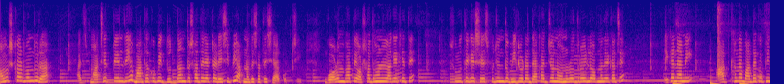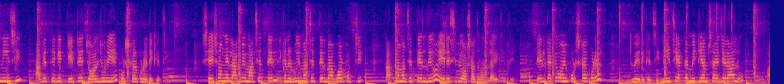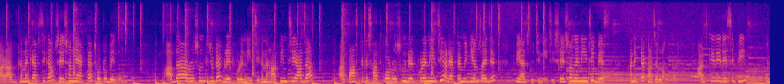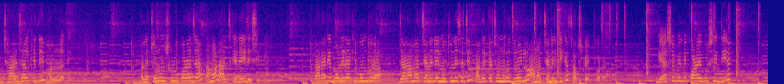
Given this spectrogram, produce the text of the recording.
নমস্কার বন্ধুরা। আজ মাছের তেল দিয়ে বাঁধাকপির দুর্দান্ত স্বাদের একটা রেসিপি আপনাদের সাথে শেয়ার করছি। গরম ভাতে অসাধারণ লাগে খেতে। শুরু থেকে শেষ পর্যন্ত ভিডিওটা দেখার জন্য অনুরোধ রইল আপনাদের কাছে। এখানে আমি আধখানা বাঁধাকপি নিয়েছি, আগের থেকে কেটে জল ঝরিয়ে পরিষ্কার করে রেখেছি। সেই সঙ্গে লাগবে মাছের তেল, এখানে রুই মাছের তেল ব্যবহার করছি। কাতলা মাছের তেল দিয়েও এই রেসিপি অসাধারণ লাগে খেতে। তেলটাকেও আমি পরিষ্কার করে ধুয়ে রেখেছি। নিয়েছি একটা মিডিয়াম সাইজের আলু আর আধখানা ক্যাপসিকাম সেই সঙ্গে একটা ছোট বেগুন। আদা আর রসুন কিছুটা গ্রেট করে নিয়েছি। এখানে হাফ ইঞ্চি আদা আর পাঁচ থেকে সাত কোয়া রসুন গ্রেট করে নিয়েছি আর একটা মিডিয়াম সাইজের পেঁয়াজ কুচি নিয়েছি। সেই সঙ্গে নিয়েছি বেশ খানিকটা কাঁচা লঙ্কা। আজকের এই রেসিপি খুব ঝাল ঝাল খেতেই ভালো লাগে। তাহলে চলুন শুরু করা যাক আমার আজকের এই রেসিপি তার আগে বলে রাখি বন্ধুরা যারা আমার চ্যানেলে নতুন এসেছেন, তাদের কাছে অনুরোধ রইল আমার চ্যানেলটিকে সাবস্ক্রাইব করার। গ্যাস ওভেনে কড়াই বসিয়ে দিয়ে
